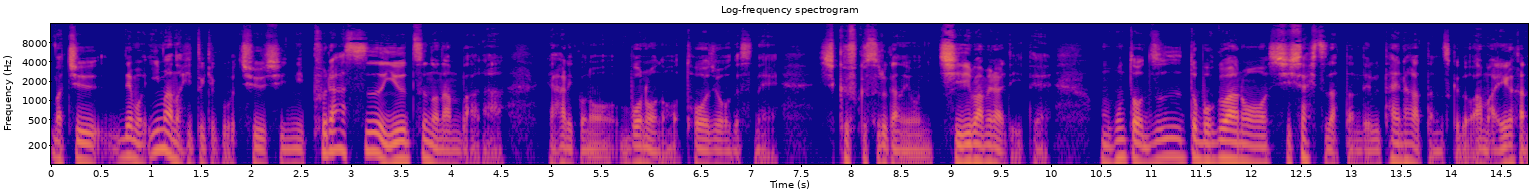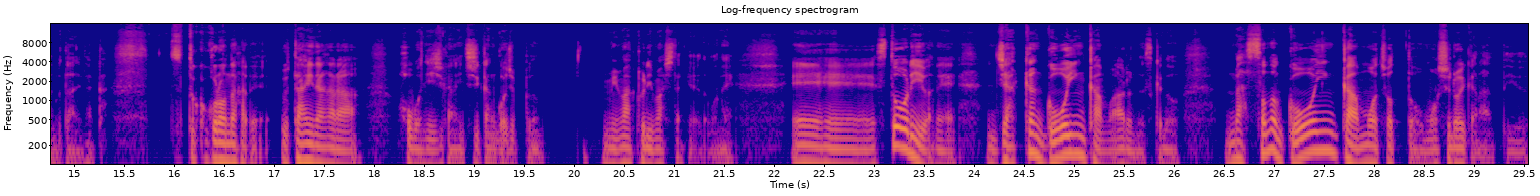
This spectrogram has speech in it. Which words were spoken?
まあ、中でも今のヒット曲を中心にプラス U2 のナンバーがやはりこのボノの登場をですね祝福するかのように散りばめられていてもう本当ずっと僕はあの試写室だったんで歌えなかったんですけどあまあ映画館の歌になんかずっと心の中で歌いながらほぼ2時間1時間50分見まくりましたけれどもね、えー、ストーリーはね若干強引感もあるんですけど、まあ、その強引感もちょっと面白いかなっていう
